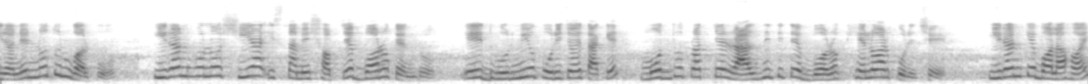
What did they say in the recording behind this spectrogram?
ইরানের নতুন গল্প। ইরান হলো শিয়া ইসলামের সবচেয়ে বড় কেন্দ্র। এই ধর্মীয় পরিচয় তাকে মধ্যপ্রাচ্যের রাজনীতিতে বড় খেলোয়াড় করেছে। ইরানকে বলা হয়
